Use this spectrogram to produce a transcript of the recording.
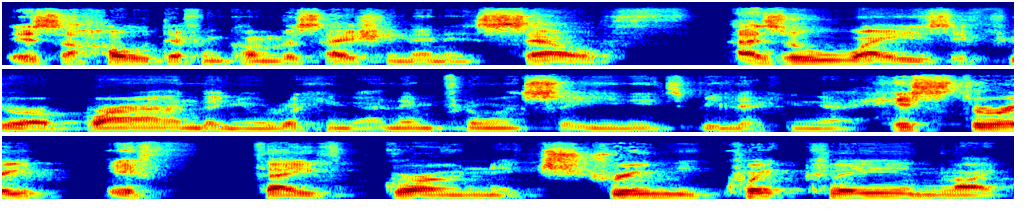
is a whole different conversation in itself. As always, if you're a brand and you're looking at an influencer, you need to be looking at history. If they've grown extremely quickly in like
